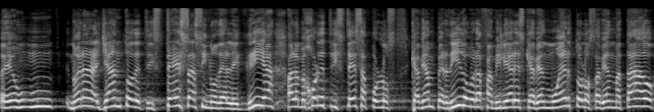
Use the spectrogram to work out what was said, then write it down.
eh, un, no era llanto de tristeza, sino de alegría, a lo mejor de tristeza por los que habían perdido, ¿verdad? Familiares que habían muerto, los habían matado,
